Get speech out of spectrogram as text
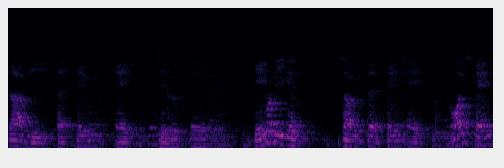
Så har vi sat penge af til øh, gamer weekend. Så har vi sat penge af til nordisk camp.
